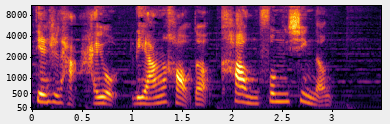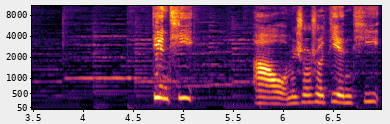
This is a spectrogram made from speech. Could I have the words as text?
电视塔还有良好的抗风性能。电梯，啊，我们说说电梯。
